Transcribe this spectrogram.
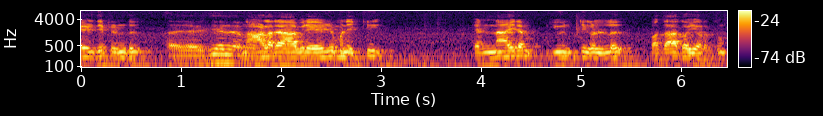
എഴുതിയിട്ടുണ്ട് അത് എഴുതിയല്ലോ നാളെ രാവിലെ ഏഴ് മണിക്ക് എണ്ണായിരം യൂണിറ്റുകളിൽ പതാക ഉയർത്തും.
